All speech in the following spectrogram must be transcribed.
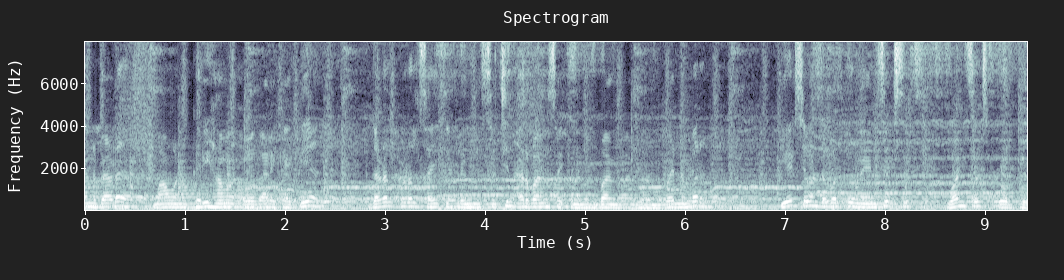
ಅನ್ನಬೇಡ, ಮಾವನ ಕರಿ ಹಾವ ದಡಲ್ ಕೊಡಲ್ ಸಾಹಿತ್ಯ ಪ್ರೇಮಿ ಸಚಿನ್ ಅರ್ಬಾನ್ ಸೈಕಲ್ ಮಧುಬಾಮಿ ಇವರ mobile number eight seven double two nine six one six four two.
